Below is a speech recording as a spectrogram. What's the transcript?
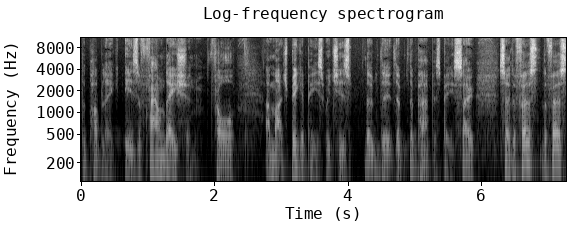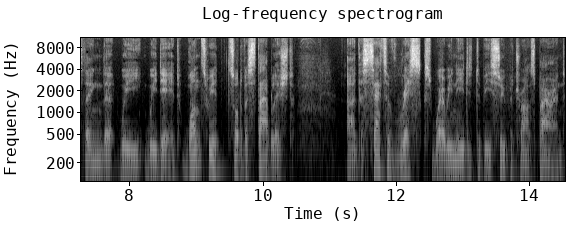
the public, is a foundation for a much bigger piece, which is the, the, the, the purpose piece. So, so the first the first thing that we we did once we had sort of established uh, the set of risks where we needed to be super transparent,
